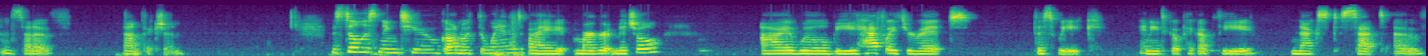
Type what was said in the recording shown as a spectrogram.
instead of nonfiction. I'm still listening to Gone with the Wind by Margaret Mitchell. I will be halfway through it this week. I need to go pick up the next set of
